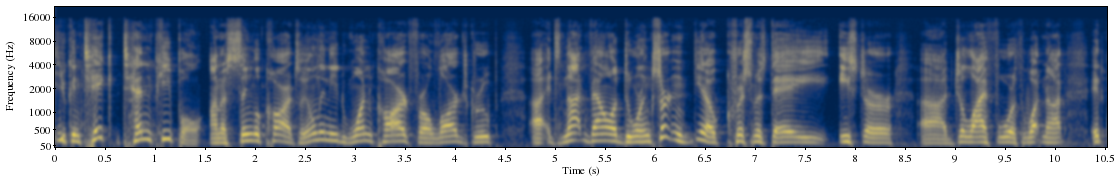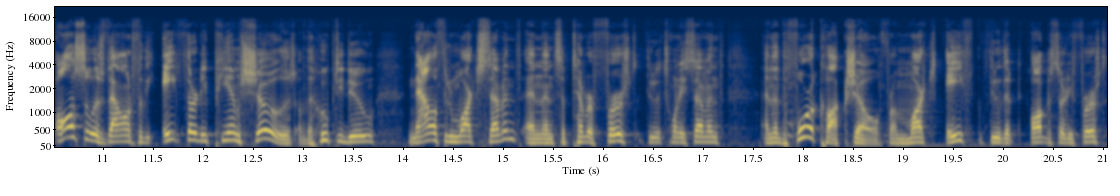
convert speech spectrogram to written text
you can take 10 people on a single card so you only need one card for a large group. Uh, it's not valid during certain you know christmas day easter uh, july 4th whatnot. It also is valid for the 8.30 p.m shows of the hoop-de-doo now through march 7th and then september 1st through the 27th and then the 4 o'clock show from march 8th through the august 31st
